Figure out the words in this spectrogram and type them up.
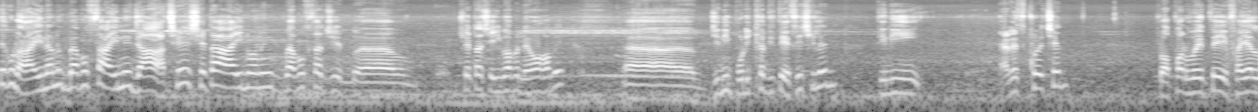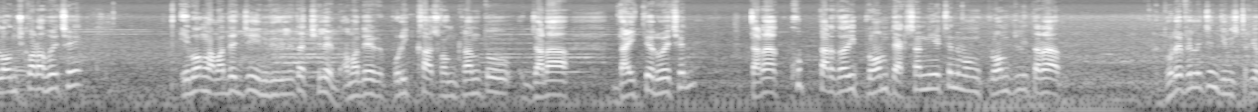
দেখুন আইনানুগ ব্যবস্থা, আইনে যা আছে, সেটা আইনানুগ ব্যবস্থা যে সেটা সেইভাবে নেওয়া হবে। যিনি পরীক্ষা দিতে এসেছিলেন, তিনি অ্যারেস্ট হয়েছেন। প্রপার ওয়েতে এফআইআর লঞ্চ করা হয়েছে। এবং আমাদের যে ইনভিজিলেটার ছিলেন, আমাদের পরীক্ষা সংক্রান্ত যারা দায়িত্বে রয়েছেন, তারা খুব তাড়াতাড়ি প্রম্পট অ্যাকশান নিয়েছেন এবং প্রম্পটলি তারা ধরে ফেলেছেন জিনিসটাকে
